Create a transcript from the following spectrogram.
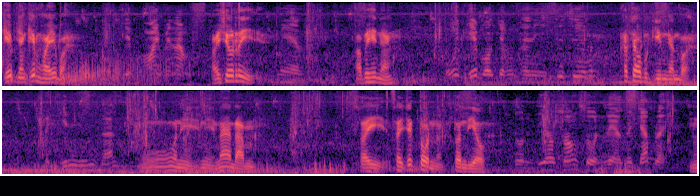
เก็บหยังเก็บหอยบ่เก็บหอยไปนหอยเชอรี่ำแม่นเอาไปเฮ็ดหยังโอ้ยเก็บออกจากทะเลซื่อๆมันเข้าเจ้าไปกินกันบ่ไปกินอยู่กันโอ้นี่นี่หน้าดำใส่ใส่จักต้นน่ะต้นเดียวส่วนเดียวสองส่วนแล้วก็จับเลยอื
